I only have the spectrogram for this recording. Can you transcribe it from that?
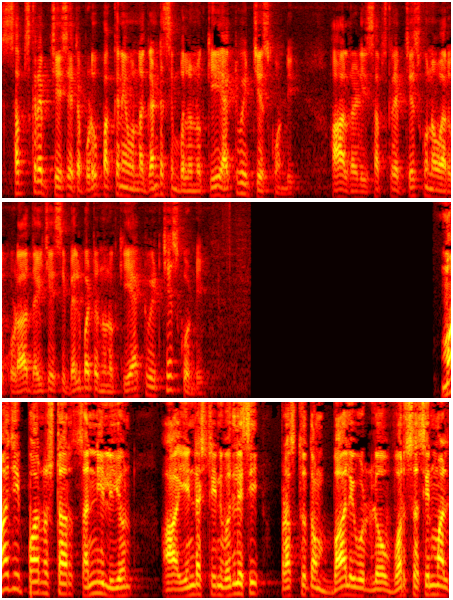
సబ్స్క్రైబ్ చేసేటప్పుడు పక్కనే ఉన్న గంట సింబల్ నొక్కి యాక్టివేట్ చేసుకోండి. ఆల్రెడీ సబ్స్క్రైబ్ చేసుకున్న వారు కూడా దయచేసి బెల్ బటన్ నొక్కి యాక్టివేట్ చేసుకోండి. మాజీ పార్న్ స్టార్ సన్నీ లియోన్ ఆ ఇండస్ట్రీని వదిలేసి ప్రస్తుతం బాలీవుడ్లో వరుస సినిమాలు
